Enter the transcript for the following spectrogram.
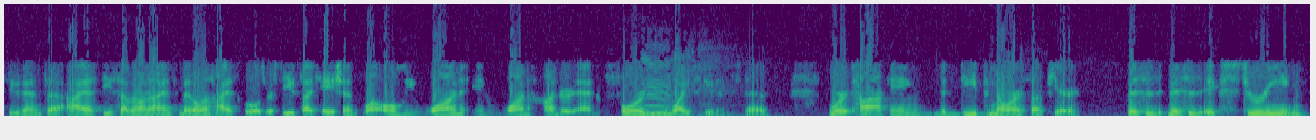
students at ISD 709's middle and high schools receive citations, while only one in 140 mm. white students did. We're talking the deep north up here. This is this is extreme,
